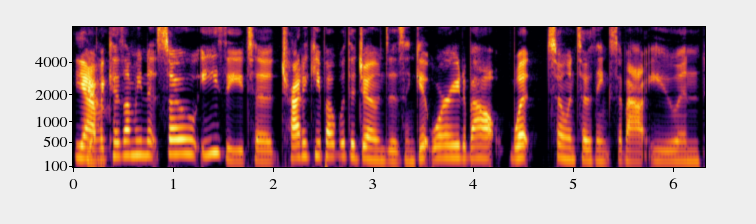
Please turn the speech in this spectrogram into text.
Yeah, Yeah. because I mean, it's so easy to try to keep up with the Joneses and get worried about what so and so thinks about you and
